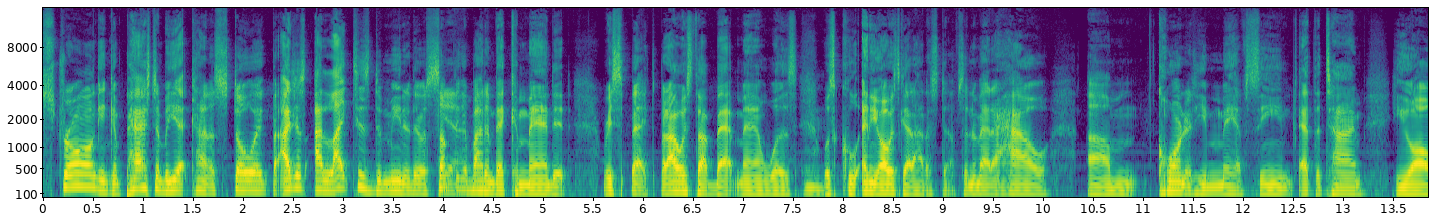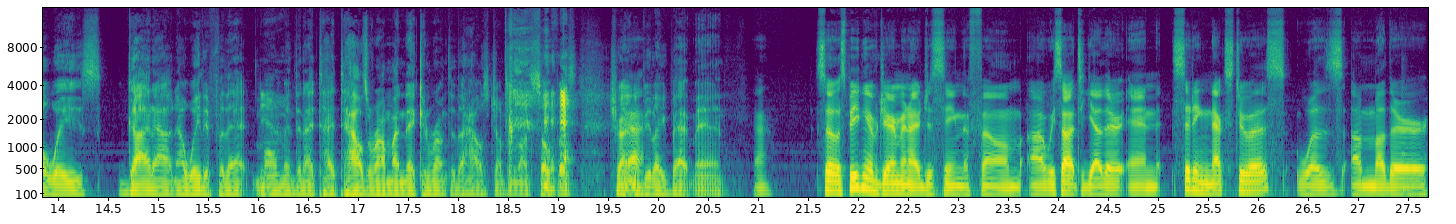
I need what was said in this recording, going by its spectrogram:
strong and compassionate, but yet kind of stoic. But I just I liked his demeanor. There was something Yeah. about him that commanded respect. But I always thought Batman was Mm. was cool, and he always got out of stuff. So no matter how um, cornered he may have seemed at the time, he always got out. And I waited for that moment. Then I tied towels around my neck and run through the house, jumping on sofas, trying Yeah. to be like Batman. Yeah. So speaking of Jeremy and I just seeing the film, uh, we saw it together, and sitting next to us was a mother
